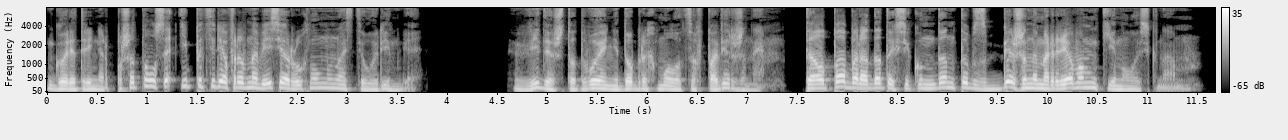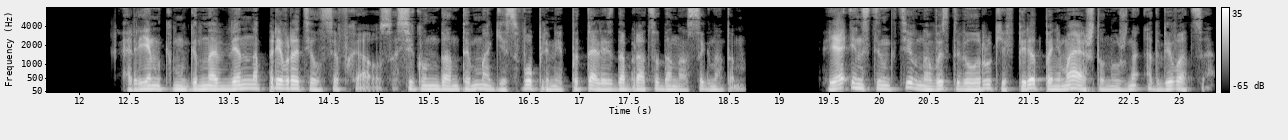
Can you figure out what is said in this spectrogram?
Горе-тренер пошатнулся и, потеряв равновесие, рухнул на настил ринга. Видя, что двое недобрых молодцев повержены, толпа бородатых секундантов с бешеным ревом кинулась к нам. Ринг мгновенно превратился в хаос. Секунданты-маги с воплями пытались добраться до нас с Игнатом. Я инстинктивно выставил руки вперед, понимая, что нужно отбиваться.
